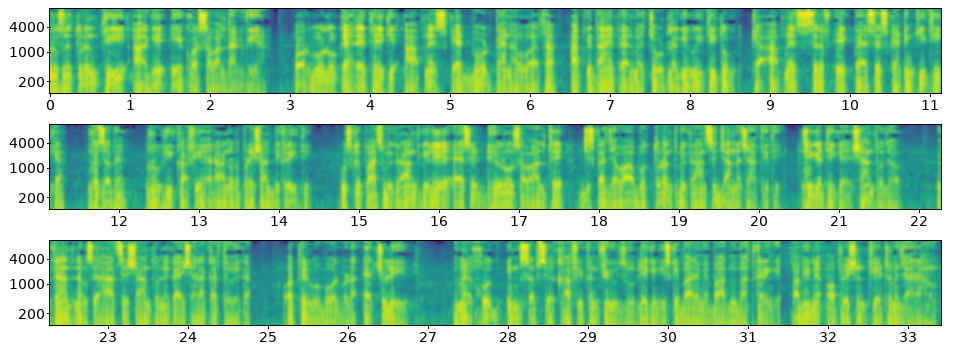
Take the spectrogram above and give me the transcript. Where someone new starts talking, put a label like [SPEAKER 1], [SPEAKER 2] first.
[SPEAKER 1] फिर उसने तुरंत ही आगे एक और सवाल दाग दिया। और वो लोग कह रहे थे कि आपने स्केट बोर्ड पहना हुआ था, आपके दाएँ पैर में चोट लगी हुई थी तो क्या आपने सिर्फ़ एक पैर से स्केटिंग की थी क्या? गजब है, रूही काफ़ी हैरान और परेशान दिख रही थी। उसके पास विक्रांत के लिए ऐसे ढेरों सवाल थे, जिसका जवाब वो तुरंत विक्रांत से जानना चाहती थी। ठीक है ठीक है, शांत हो जाओ। विक्रांत ने उसे हाथ से शांत होने का इशारा करते हुए कहा, और फिर वो बोल पड़ा एक्चुअली मैं खुद इन सबसे काफ़ी कंफ्यूज हूँ, लेकिन इसके बारे में बाद में बात करेंगे। अभी मैं ऑपरेशन थिएटर में जा रहा हूँ।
